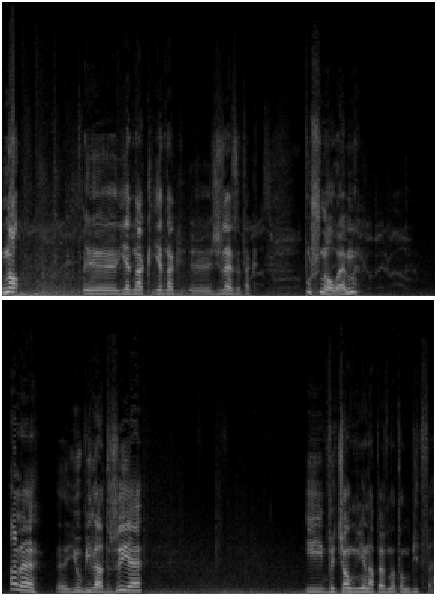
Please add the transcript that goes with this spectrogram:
No, yy, jednak, jednak yy, źle, że tak pusznąłem, ale yy, jubilat żyje i wyciągnie na pewno tą bitwę.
